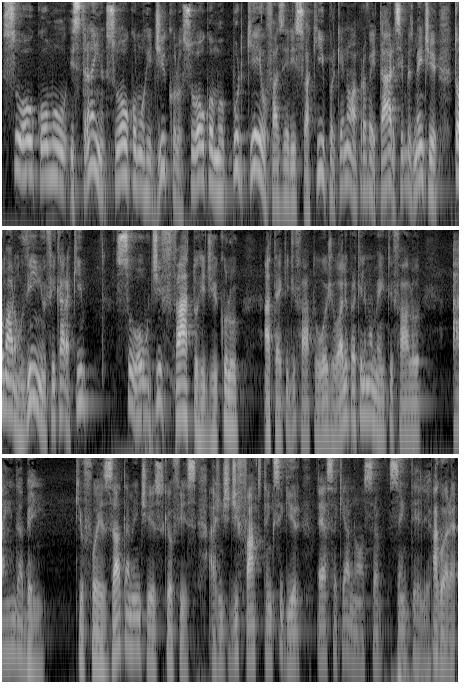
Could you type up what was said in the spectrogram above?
Soou como estranho, soou como ridículo, soou como por que eu fazer isso aqui? Por que não aproveitar e simplesmente tomar um vinho e ficar aqui? Soou de fato ridículo, até que de fato hoje eu olho para aquele momento e falo: ainda bem que foi exatamente isso que eu fiz. A gente de fato tem que seguir essa que é a nossa centelha. Agora,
